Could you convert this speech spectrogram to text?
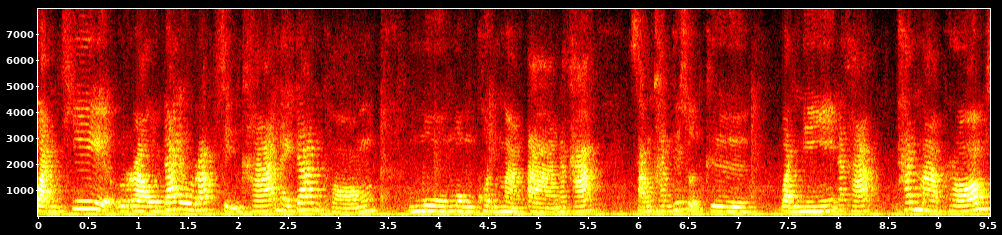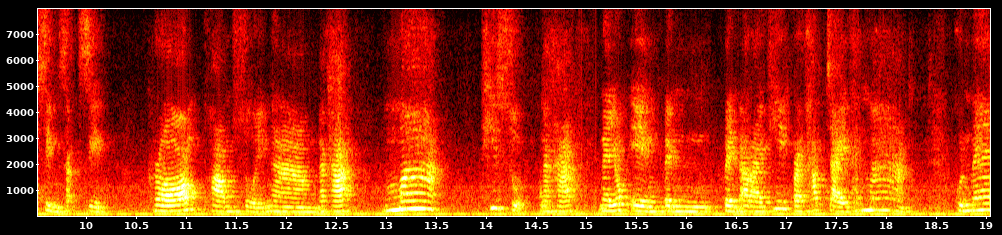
วันที่เราได้รับสินค้าในด้านของมูมงคลมาตานะคะ สำคัญที่สุดคือวันนี้นะคะ ท่านมาพร้อมสิ่งศักดิ์สิทธิ์ พร้อมความสวยงามนะคะ มากที่สุดนะคะ นายกเองเป็นเป็นอะไรที่ประทับใจท่านมาก คุณแม่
